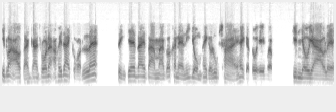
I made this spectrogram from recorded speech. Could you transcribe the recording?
คิดว่าเอาสถานการณ์โชว์นะเอาให้ได้ก่อนและสิ่งที่ได้ตามมาก็คะแนนนิยมให้กับลูกชายให้กับตัวเองแบบกินยาวๆเลย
